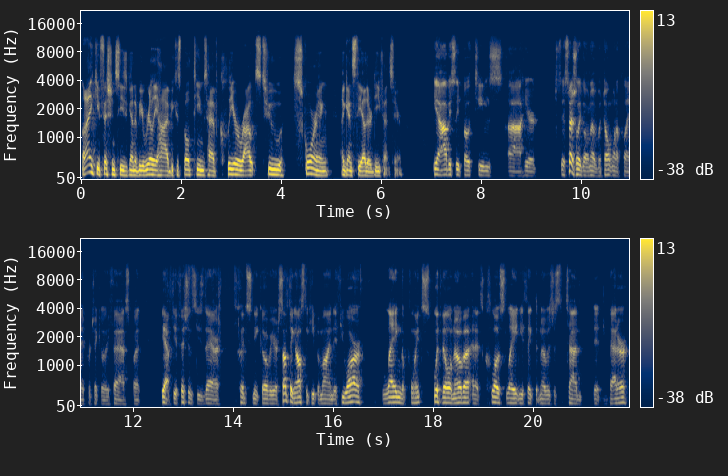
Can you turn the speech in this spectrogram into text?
But I think efficiency is going to be really high because both teams have clear routes to scoring against the other defense here yeah, obviously both teams uh, here, especially Villanova, but don't want to play particularly fast. But yeah, if the efficiency's there, could sneak over here. Something else to keep in mind: if you are laying the points with Villanova and it's close late, and you think that Nova's just a tad bit better,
